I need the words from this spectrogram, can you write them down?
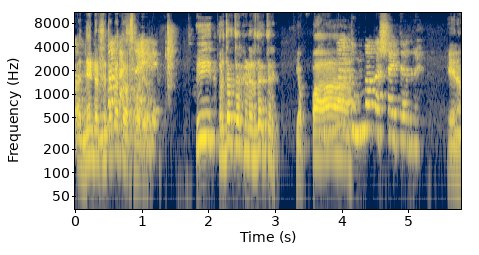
ಹದಿನೆಂಟು ವರ್ಷ ತನಕ ತೋರಿಸ್ಬೋದು ಇದೆ. ಈ ಅರ್ಧಾಗ್ತಾರೆ ಕಣೆ ಅರ್ಧಾಗ್ತಾರೆ ಯಪ್ಪಾ. ತುಂಬಾ- ಕಷ್ಟ ಐತೆ ಏನು?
